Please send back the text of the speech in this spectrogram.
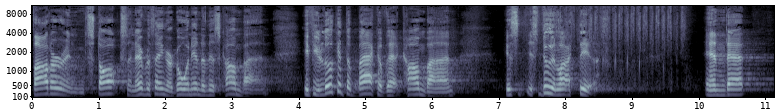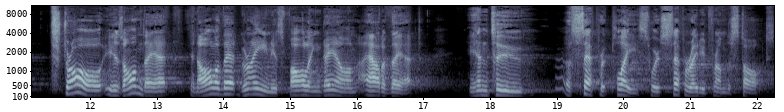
fodder and stalks and everything are going into this combine. If you look at the back of that combine, it's, it's doing like this. And that straw is on that and all of that grain is falling down out of that into a separate place where it's separated from the stalks.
